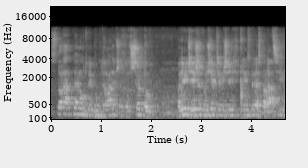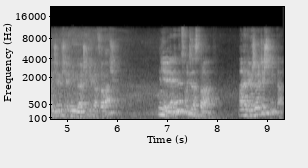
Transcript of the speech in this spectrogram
100 lat temu, który był budowany przez Rothschildów, bo nie wiedzieli, że tu będziemy siedzieć w pieniędzy restauracji i będziemy się w nim leczyć i pracować? Nie, ja nie wiem, co będzie za 100 lat. Ale wiem, że będzie szpital.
